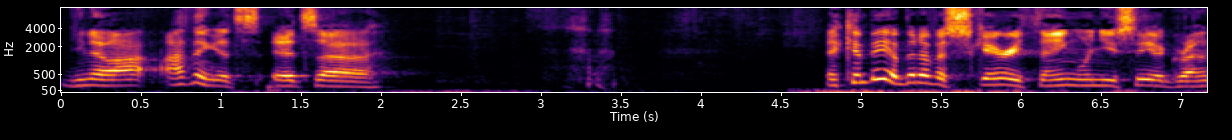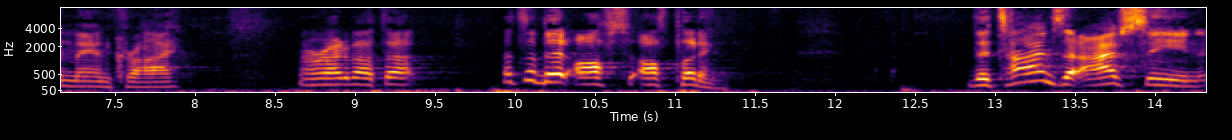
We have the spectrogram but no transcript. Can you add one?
you know, I, I, think it's it's uh, it can be a bit of a scary thing when you see a grown man cry. Am I right about that? That's a bit off off putting. The times that I've seen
